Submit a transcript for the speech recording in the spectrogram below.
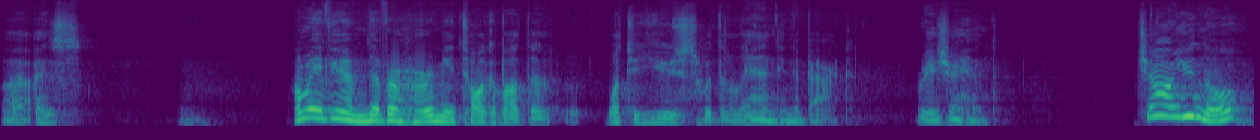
uh, as how many of you have never heard me talk about the what to use with the land in the back? Raise your hand. John, you know.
